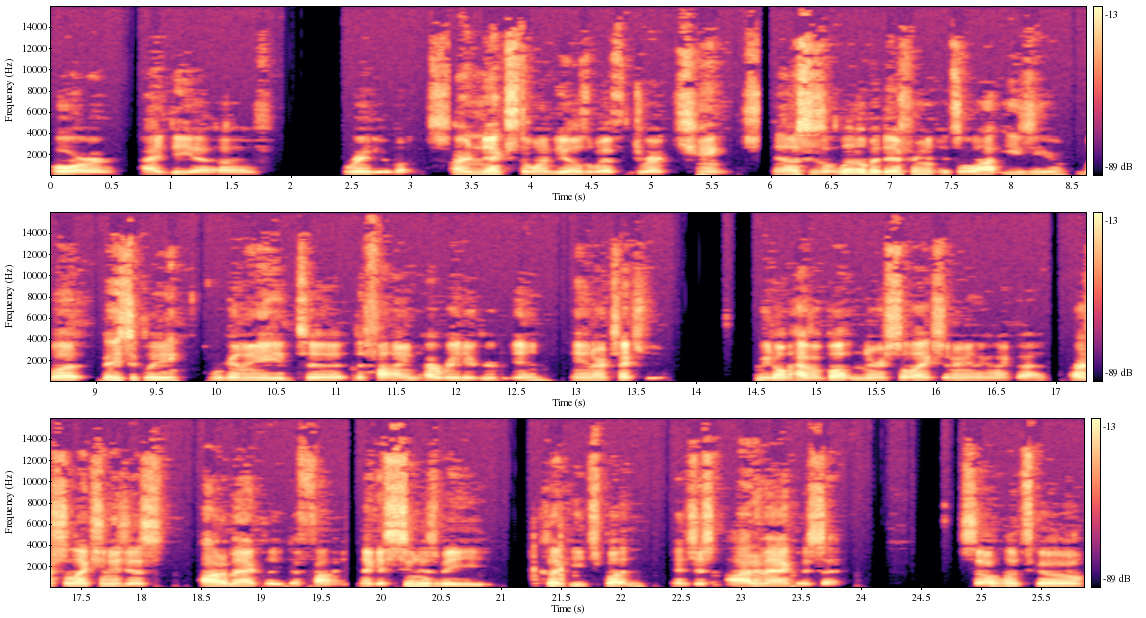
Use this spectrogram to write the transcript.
or idea of radio buttons. Our next one deals with direct change. Now this is a little bit different, it's a lot easier, but basically we're going to need to define our radio group again and our text view. We don't have a button or selection or anything like that. Our selection is just automatically defined. Like as soon as we click each button, it's just automatically set. So let's go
